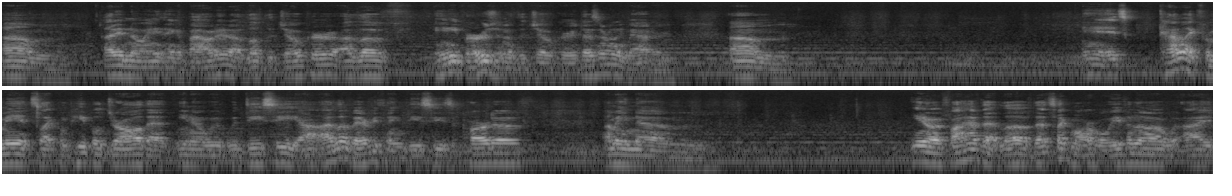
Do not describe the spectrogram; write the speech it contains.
Um, I didn't know anything about it. I love the Joker. I love any version of the Joker. It doesn't really matter. Um, it's kind of like for me, it's like when people draw that, you know, with, with DC. I, I, love everything DC's a part of. I mean, um, you know, if I have that love, that's like Marvel. Even though I, I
